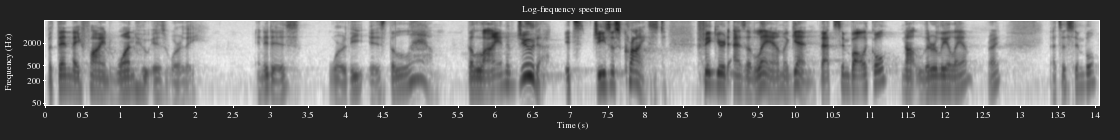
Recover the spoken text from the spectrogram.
But then they find one who is worthy. And it is worthy is the Lamb, the Lion of Judah. It's Jesus Christ, figured as a lamb. Again, that's symbolical, not literally a lamb, right? That's a symbol.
